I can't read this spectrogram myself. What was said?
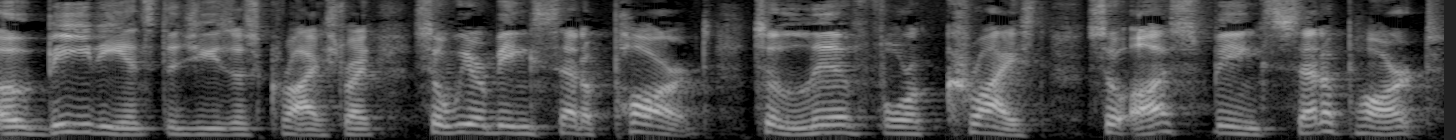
obedience to Jesus Christ, right? So we are being set apart to live for Christ. So us being set apart,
